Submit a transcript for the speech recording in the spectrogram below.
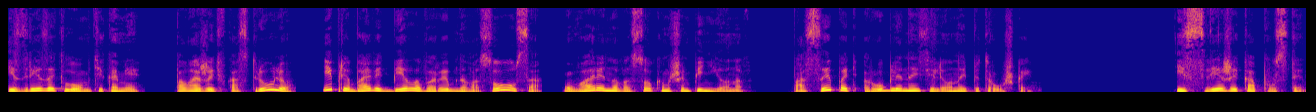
изрезать ломтиками, положить в кастрюлю и прибавить белого рыбного соуса, уваренного соком шампиньонов, посыпать рубленой зеленой петрушкой. Из свежей капусты.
